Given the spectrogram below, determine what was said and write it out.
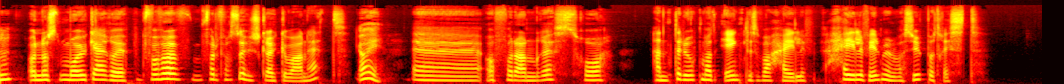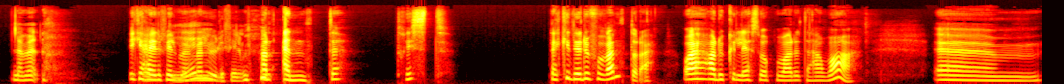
Mm. Og nå må jo ikke jeg røpe For, for, for det første husker jeg ikke hva han het. Oi. Eh, og for det andre så endte det opp med at egentlig så var hele, hele filmen var supertrist. Neimen, Ikke hele filmen, men julefilm. han endte trist. Det er ikke det du forventer deg. Og jeg hadde jo ikke lest opp på hva dette her var. Um,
